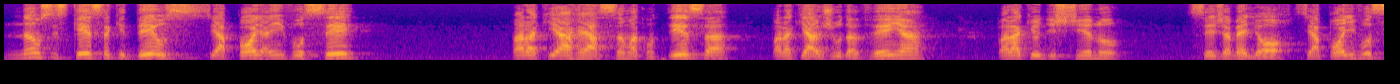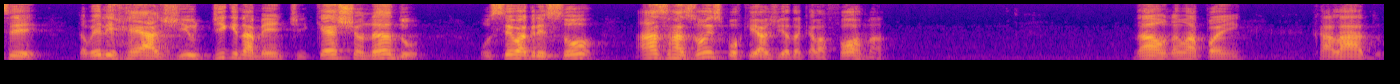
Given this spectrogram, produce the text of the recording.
Não se esqueça que Deus se apoia em você para que a reação aconteça, para que a ajuda venha, para que o destino seja melhor. Se apoia em você. Então ele reagiu dignamente, questionando o seu agressor as razões por que agia daquela forma. Não, não apanhe calado.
